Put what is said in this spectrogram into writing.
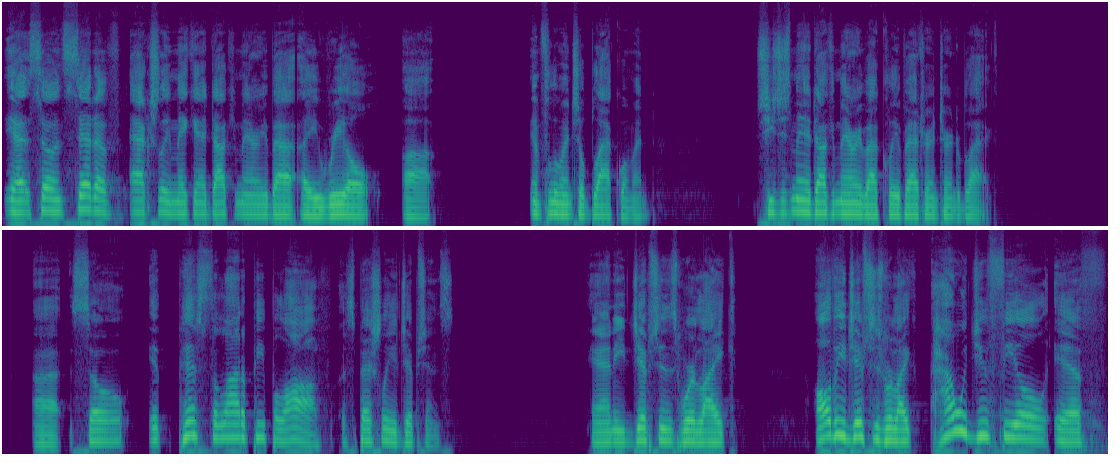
Yeah. So instead of actually making a documentary about a real uh, influential black woman, she just made a documentary about Cleopatra and turned to black. Uh, so it pissed a lot of people off, especially Egyptians. And Egyptians were like, all the Egyptians were like, how would you feel if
